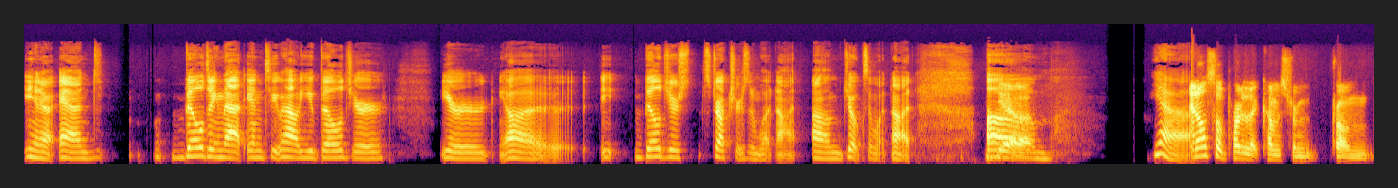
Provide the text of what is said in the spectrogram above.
you know and building that into how you build your your uh build your structures and whatnot um jokes and whatnot. Um yeah yeah. And also part of that comes from from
